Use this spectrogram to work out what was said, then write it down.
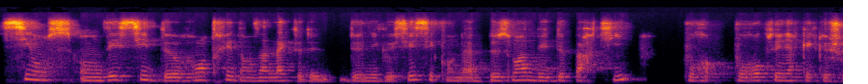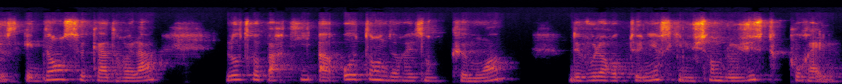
si on, décide de rentrer dans un acte de négocier, c'est qu'on a besoin des deux parties pour, pour obtenir quelque chose. Et dans ce cadre-là, l'autre partie a autant de raisons que moi de vouloir obtenir ce qui lui semble juste pour elle.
